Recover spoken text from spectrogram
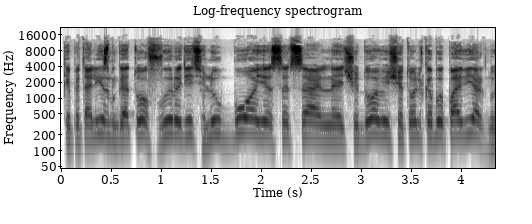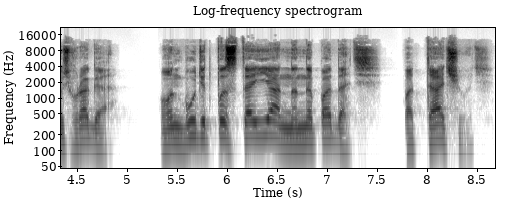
капитализм готов выродить любое социальное чудовище, только бы повергнуть врага. Он будет постоянно нападать, подтачивать,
